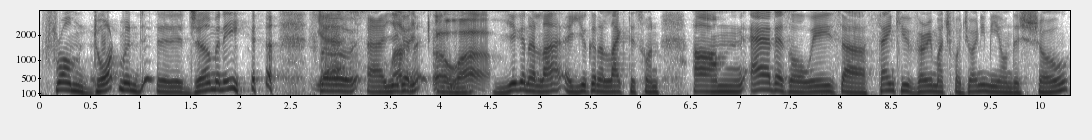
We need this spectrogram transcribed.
from Dortmund, uh, Germany. so Yes, uh, you're gonna. Oh, wow. you're gonna like you're gonna like this one. Um, and as always, uh, thank you very much for joining me on this show.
